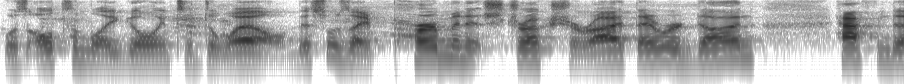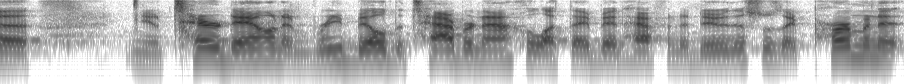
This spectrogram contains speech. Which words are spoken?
was ultimately going to dwell. This was a permanent structure, right? They were done having to you know, tear down and rebuild the tabernacle like they've been having to do. This was a permanent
